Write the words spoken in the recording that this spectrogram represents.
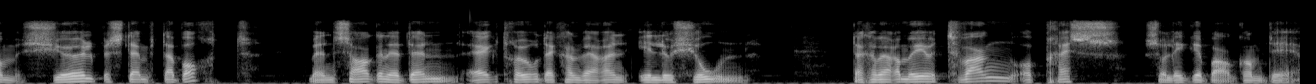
om selvbestemt abort, men saken er den jeg tror det kan være en illusjon. Det kan være mye tvang og press som ligger bakom det.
